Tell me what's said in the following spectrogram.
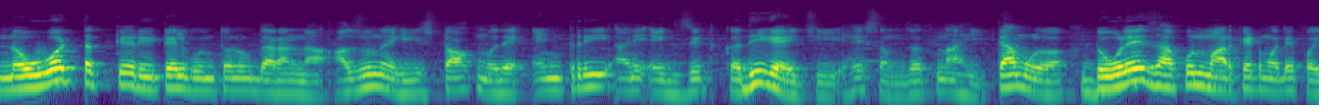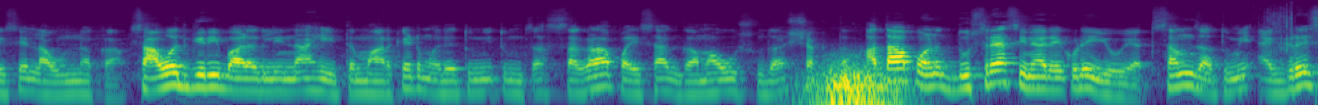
नव्वद टक्के रिटेल गुंतवणूकदारांना अजूनही स्टॉकमध्ये एंट्री आणि एक्झिट कधी घ्यायची हे समजत नाही. त्यामुळं डोळे झाकून मार्केटमध्ये पैसे लावू नका. सावधगिरी बाळगली नाही तर मार्केटमध्ये तुम्ही तुमचा सगळा पैसा गमावू सुद्धा शकता. आता आपण दुसऱ्या सिनारीकडे येऊयात. समजा तुम्ही अग्रेसिव्ह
